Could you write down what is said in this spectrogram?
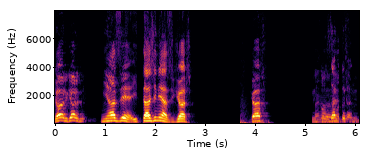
Gör gör Niyazi, iddiacı Niyazi gör. Gör. Ben Uzak anlamadım durun. şimdi.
